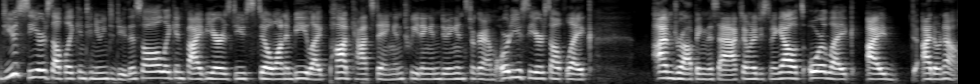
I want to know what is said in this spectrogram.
do you see yourself like continuing to do this all like in 5 years? Do you still want to be like podcasting and tweeting and doing Instagram or do you see yourself like I'm dropping this act. I want to do something else or like I I don't know.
